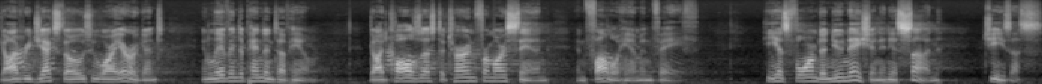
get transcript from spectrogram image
God rejects those who are arrogant and live independent of him. God calls us to turn from our sin and follow him in faith. He has formed a new nation in his Son, Jesus.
